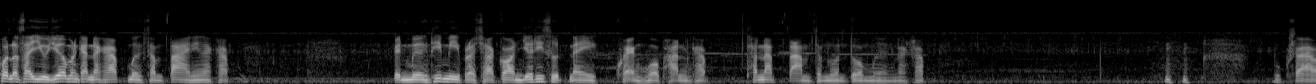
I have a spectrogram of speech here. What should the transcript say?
คนอาศัยอยู่เยอะเหมือนกันนะครับ เมืองซำใต้นี้นะครับ เป็นเมืองที่มีประชากรเยอะที่สุดในแขวงหัวพันครับ ถ้านับตามจำนวนตัวเมืองนะครับ ลูกสาว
